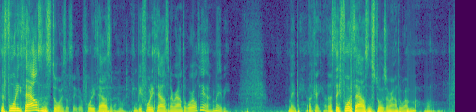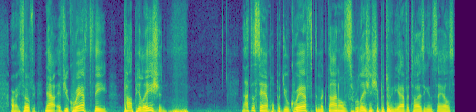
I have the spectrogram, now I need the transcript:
the forty thousand stores. Let's say there are forty thousand. Can be forty thousand around the world. Yeah, maybe. Maybe. Okay. Let's say four thousand stores around the world. Um, all right. So if, now, if you graph the population not the sample, but you graph the McDonald's relationship between the advertising and sales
